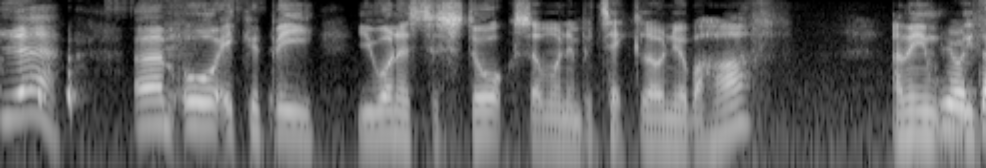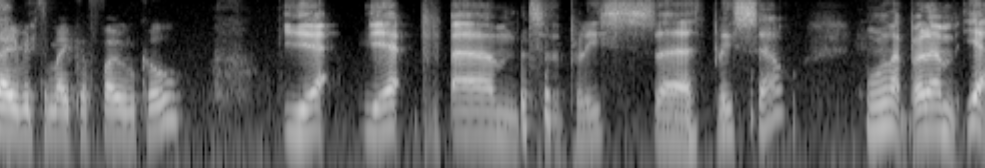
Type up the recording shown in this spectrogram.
yeah. Um, or it could be you want us to stalk someone in particular on your behalf. I mean, You want David to make a phone call? Yeah, yep. Um, to the police, uh, police cell, all that. But um, yeah,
